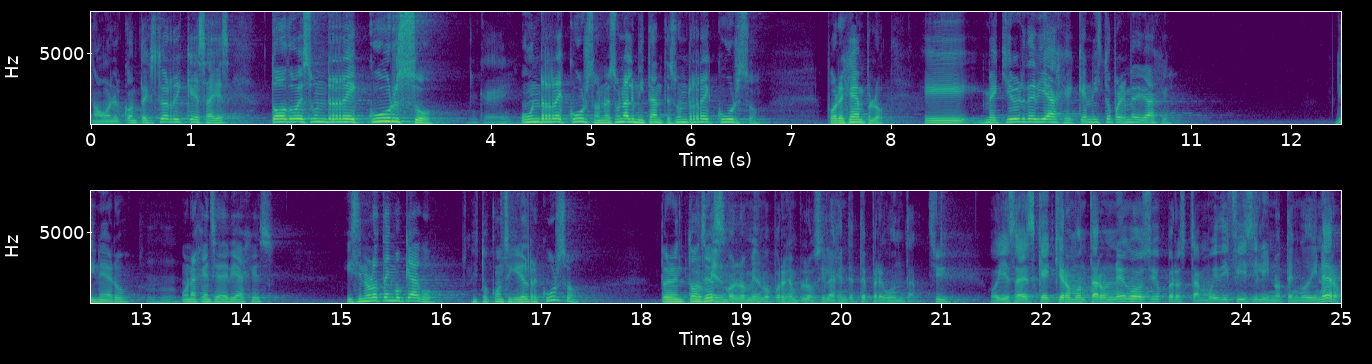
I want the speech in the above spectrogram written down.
No, en el contexto de riqueza es, todo es un recurso. Ok. Un recurso, no es una limitante, es un recurso. Por ejemplo, eh, me quiero ir de viaje. ¿Qué necesito para irme de viaje? Dinero, una agencia de viajes. Y si no lo tengo, ¿qué hago? Necesito conseguir el recurso. Pero entonces... Lo mismo, lo mismo, por ejemplo, si la gente te pregunta, Sí. oye, ¿sabes qué? Quiero montar un negocio, pero está muy difícil y no tengo dinero.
